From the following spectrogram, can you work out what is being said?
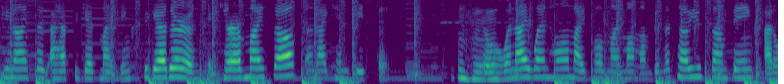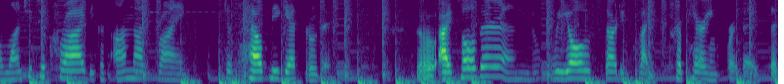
you know i said i have to get my things together and take care of myself and i can beat this. Mm-hmm. so when i went home i told my mom i'm gonna tell you something. I don't want you to cry because i'm not crying. Just help me get through this. So i told her and we all started like preparing for this that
